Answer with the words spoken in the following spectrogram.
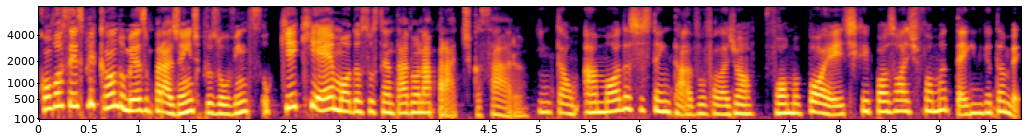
com você explicando mesmo pra gente, pros ouvintes, o que, que é moda sustentável na prática, Sara. Então, a moda sustentável, vou falar de uma forma poética e posso falar de forma técnica também.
